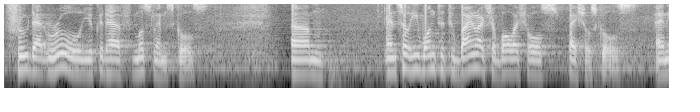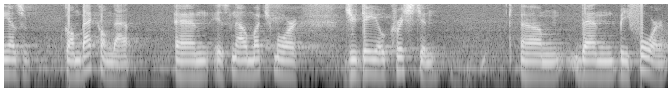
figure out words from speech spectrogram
through that rule you could have Muslim schools. Um, and so he wanted to by and large abolish all special schools. And he has gone back on that and is now much more Judeo-Christian um, than before.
